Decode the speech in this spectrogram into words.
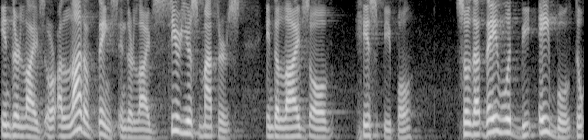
in their lives, or a lot of things in their lives, serious matters in the lives of His people, so that they would be able to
